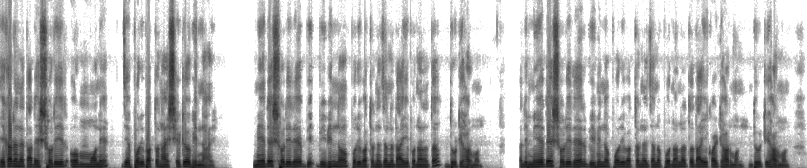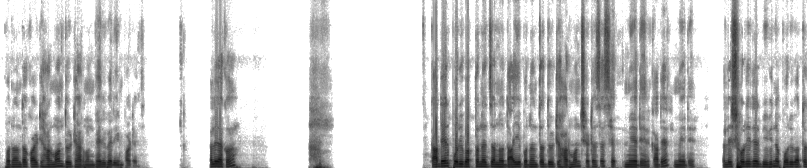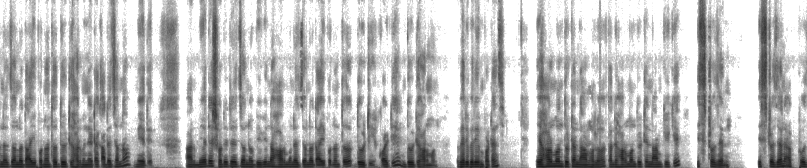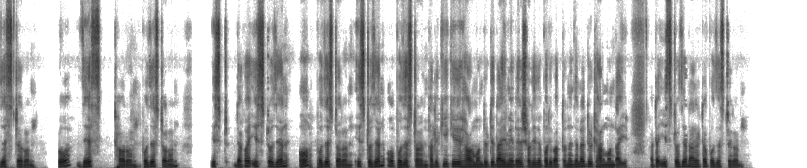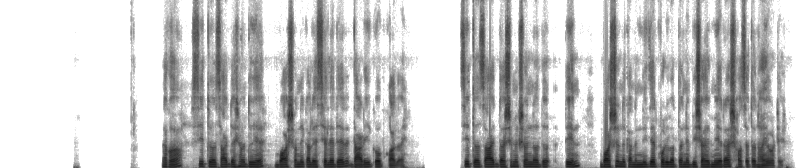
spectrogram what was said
এ কারণে তাদের শরীর ও মনে যে পরিবর্তন হয়, সেটিও ভিন্ন হয়। মেয়েদের শরীরে বিভিন্ন পরিবর্তনের জন্য দায়ী প্রধানত দুটি হরমোন। তাহলে মেয়েদের শরীরের বিভিন্ন পরিবর্তনের জন্য প্রধানত দায়ী কয়টি হরমোন? দুইটি হরমোন। প্রধানত কয়টি হরমোন? দুইটি হরমোন। ভেরি ভেরি ইম্পর্টেন্ট তাহলে দেখো, কাদের পরিবর্তনের জন্য দায়ী প্রধানত দুইটি হরমোন? সেটা হচ্ছে মেয়েদের, কাদের? মেয়েদের। তাহলে শরীরের বিভিন্ন পরিবর্তনের জন্য দায়ী প্রধানত দুইটি হরমোন এটা কাদের জন্য? মেয়েদের। আর মেয়েদের শরীরের জন্য বিভিন্ন হরমোনের জন্য দায়ী পর্যন্ত দুইটি। কয়টি? দুইটি হরমোন ভেরি ভেরি ইম্পর্টেন্স এই হরমোন দুটার নাম হলো, তাহলে হরমোন দুটির নাম কি কি? ইস্ট্রোজেন ইস্ট্রোজেন আর প্রোজেস্টেরন প্রোজেস্টেরন প্রোজেস্টেরন ইস্ট দেখো ইস্ট্রোজেন ও প্রোজেস্টেরন ইস্ট্রোজেন ও প্রোজেস্টেরন তাহলে কি কি হরমোন দুটি দায়ী মেয়েদের শরীরে পরিবর্তনের জন্য দুটি হরমোন দায়ী? একটা ইস্ট্রোজেন আর একটা প্রোজেস্টেরন দেখো চিত্র চার দশমিক দুইয়ে বয়স ছেলেদের দাড়ি গোপ গজায় চিত্র চার দশমিক শূন্য তিন বয়স নিজের পরিবর্তনের বিষয়ে মেয়েরা সচেতন হয়ে ওঠে।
